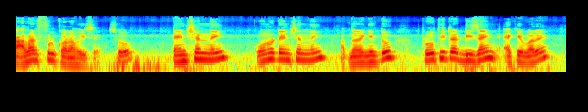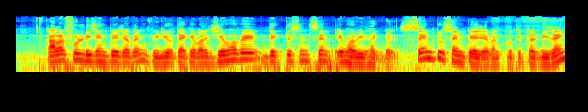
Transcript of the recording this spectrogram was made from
কালারফুল করা হয়েছে। সো টেনশন নেই, কোনো টেনশন নেই, আপনারা কিন্তু প্রতিটা ডিজাইন একেবারে কালারফুল ডিজাইন পেয়ে যাবেন ভিডিওতে একেবারে যেভাবে দেখতেছেন সেম এভাবেই থাকবে সেম টু সেম পেয়ে যাবেন প্রতিটা ডিজাইন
